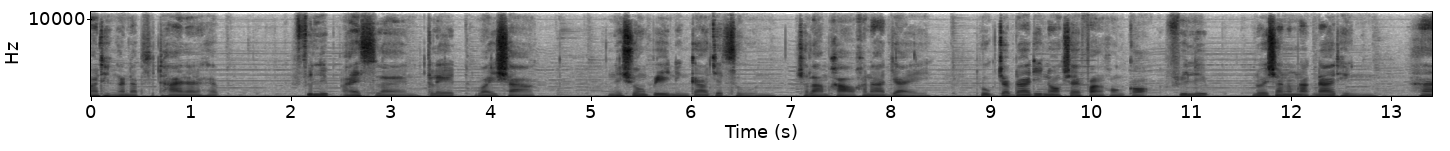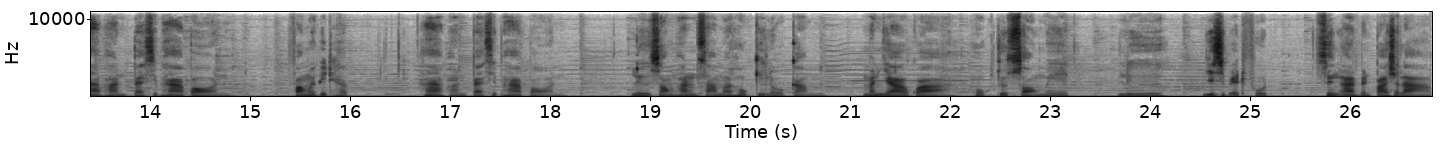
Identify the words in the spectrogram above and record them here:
มาถึงอันดับสุดท้ายแล้วนะครับ ฟิลิปไอซ์แลนด์เกรดไวชาร์กในช่วงปี 1970 ฉลามขาวขนาดใหญ่ ถูกจับได้ที่นอกชายฝั่งของเกาะฟิลิป โดยชั่งน้ำหนักได้ถึง 5,085 ปอนด์ ฟังไม่ผิดครับ 5,085 ปอนด์ หรือ 2,306 กิโลกรัม มันยาวกว่า 6.2 เมตร หรือ 21 ฟุต ซึ่งอาจเป็นปลาฉลาม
